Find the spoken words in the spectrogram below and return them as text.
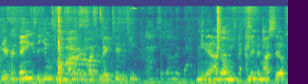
different things to use my mind and my creativity. Meaning I don't limit myself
